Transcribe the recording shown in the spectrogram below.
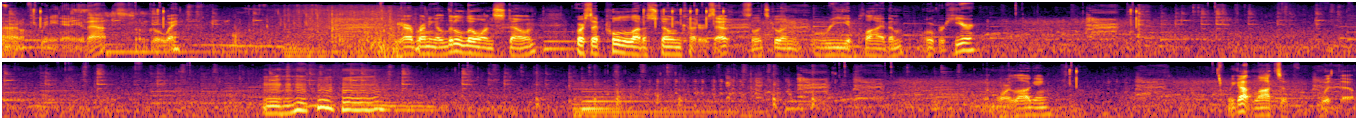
Uh, I don't think we need any of that, so go away. We are running a little low on stone. Of course, I pulled a lot of stone cutters out, so let's go and reapply them over here. Mm-hmm. more logging. We got lots of wood, though.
